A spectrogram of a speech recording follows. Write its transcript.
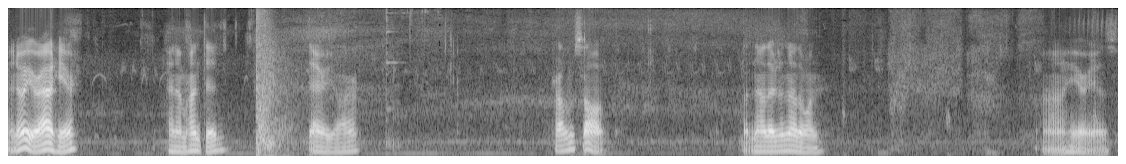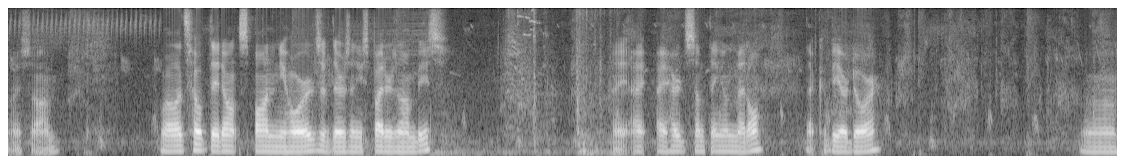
I know you're out here. And I'm hunted. There you are. Problem solved. But now there's another one. Ah, uh, here he is. I saw him. Well, let's hope they don't spawn any hordes if there's any spider zombies. I, I, I heard something on metal. That could be our door. Uh,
